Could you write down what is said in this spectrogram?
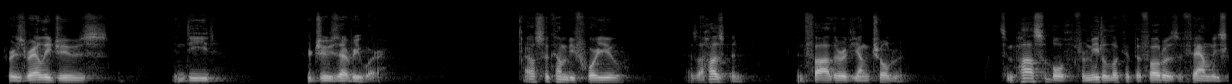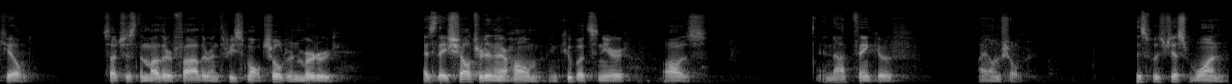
for Israeli Jews, indeed, for Jews everywhere. I also come before you as a husband and father of young children. It's impossible for me to look at the photos of families killed, such as the mother, father, and three small children murdered as they sheltered in their home in kibbutz near Oz, and not think of my own children. This was just one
